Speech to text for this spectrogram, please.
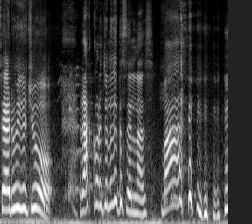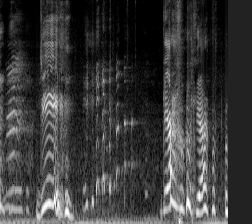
স্যাড হয়ে গেছো। রাগ করে চলে যেতেছে এলনাজ বাই। জি। কেয়ারফুল কেয়ারফুল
